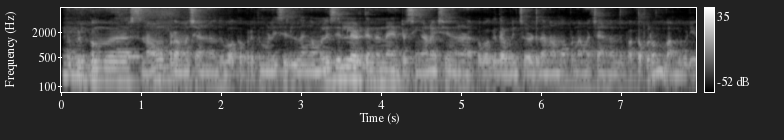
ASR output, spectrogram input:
வெல்கம் நாம இப்போ நம்ம சேனல் வந்து பார்க்க போகிறது மொழி சீரியல் தாங்க. மொழி சீரியல் எடுத்து என்னென்ன இன்ட்ரெஸ்டிங்கான விஷயம் நடக்க பார்க்குது அப்படின்னு சொல்லிட்டு தான் நம்ம இப்போ நம்ம சேனல் வந்து பார்க்க போகிறோம் வாங்க வீடியோ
